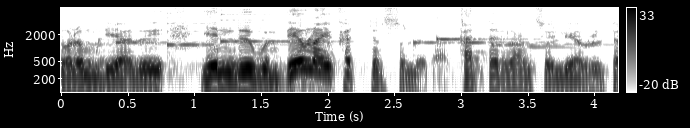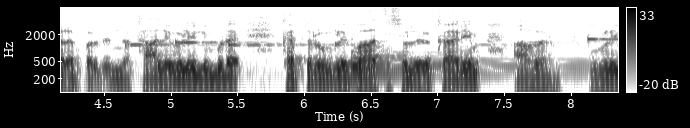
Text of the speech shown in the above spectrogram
தொட முடியாது என்று உன் தேவனாய் கர்த்தர் சொல்லுகிறார். கர்த்தர் தான் சொல்லி அவர்கள் தடப்படுது. இந்த காலை வேளையிலும் கூட கர்த்தர் உங்களை பார்த்து சொல்லுகிற காரியம் அவர் உங்களை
